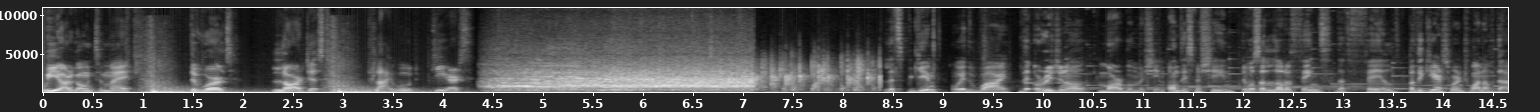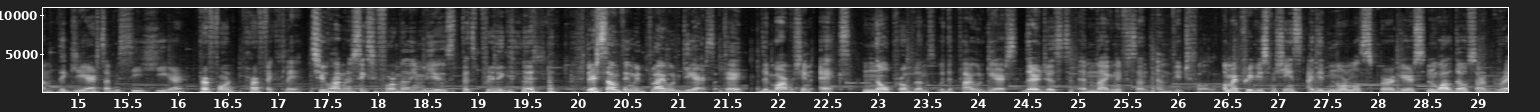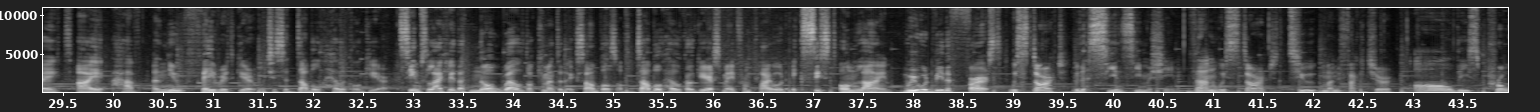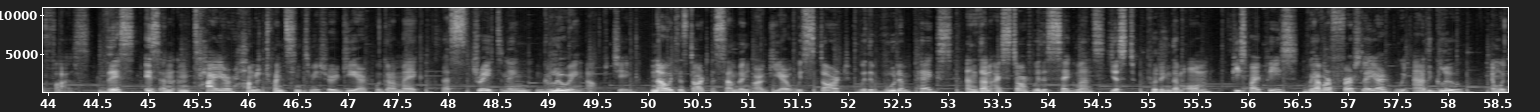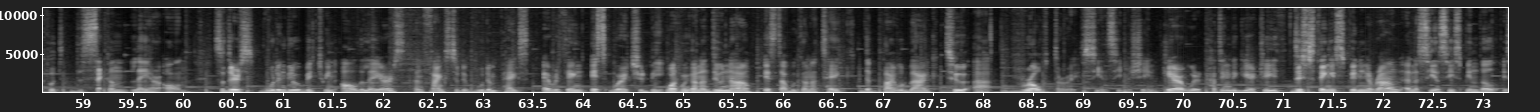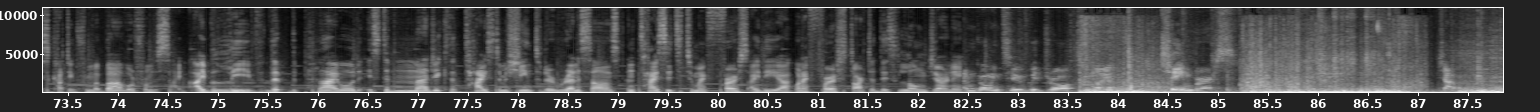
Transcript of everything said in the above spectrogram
we are going to make the world's largest plywood gears. Let's begin with why the original marble machine. On this machine, there was a lot of things that failed, but the gears weren't one of them. The gears that we see here performed perfectly. 264 million views, that's pretty good. There's something with plywood gears, okay? The Marble Machine X, no problems with the plywood gears. They're just uh, magnificent and beautiful. On my previous machines, I did normal spur gears, and while those are great, I have a new favorite gear, which is a double helical gear. It seems likely that no well-documented examples of double helical gears made from plywood exist online. We would be the first. We start with a CNC machine. Then we start to manufacture all these profiles. This is an entire 120 centimeter gear. We're gonna make a straightening, gluing up jig. Now we can start assembling our gear. We start with the wooden pegs, and then I start with the segments, just putting them on piece by piece. We have our first layer, we add glue, and we put the second layer on. So there's wooden glue between all the layers, and thanks to the wooden pegs, everything is where it should be. What we're gonna do now is that we're gonna take the plywood blank to a rotary CNC machine. Here we're cutting the gear teeth, this thing is spinning around and a CNC spindle is cutting from above or from the side. I believe that the plywood is the magic that ties the machine to the renaissance and ties it to my first idea when I first started this long journey. I'm going to withdraw to my chambers. Ciao.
